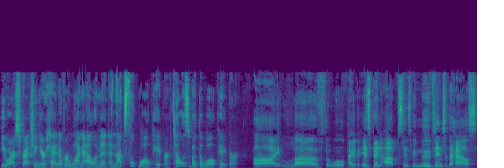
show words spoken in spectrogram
you are scratching your head over one element, and that's the wallpaper. Tell us about the wallpaper. I love the wallpaper. It's been up since we moved into the house.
